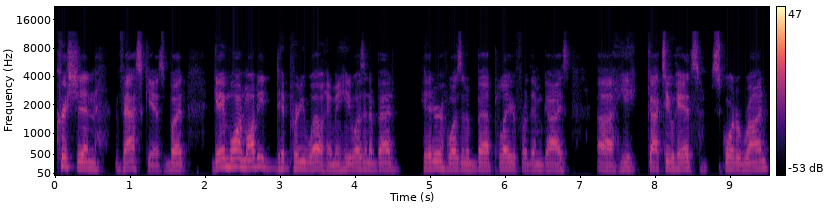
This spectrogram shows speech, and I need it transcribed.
Christian Vázquez. But game one, Maldi did pretty well. I mean, he wasn't a bad hitter, wasn't a bad player for them guys. Uh, he got two hits, scored a run,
